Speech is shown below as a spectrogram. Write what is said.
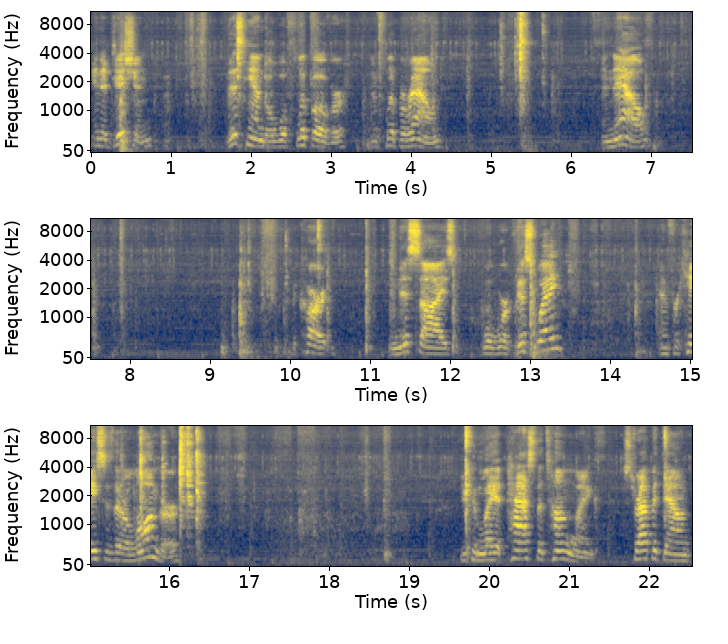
In addition, this handle will flip over and flip around. And now cart in this size will work this way. And for cases that are longer, you can lay it past the tongue length, strap it down,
